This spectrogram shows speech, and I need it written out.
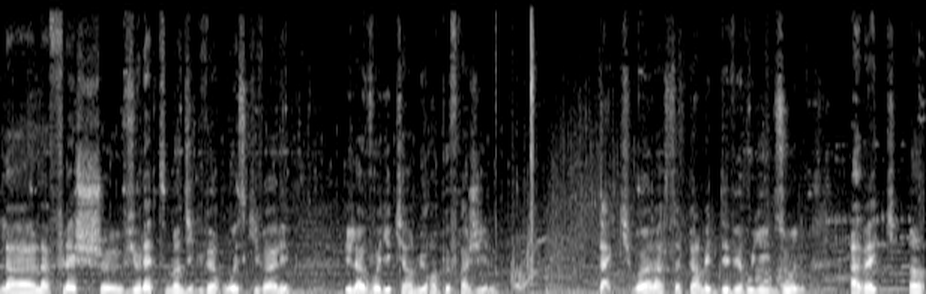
la, flèche euh, violette m'indique vers où est-ce qu'il va aller. Et là vous voyez qu'il y a un mur un peu fragile. Tac Voilà, ça permet de déverrouiller une zone avec un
